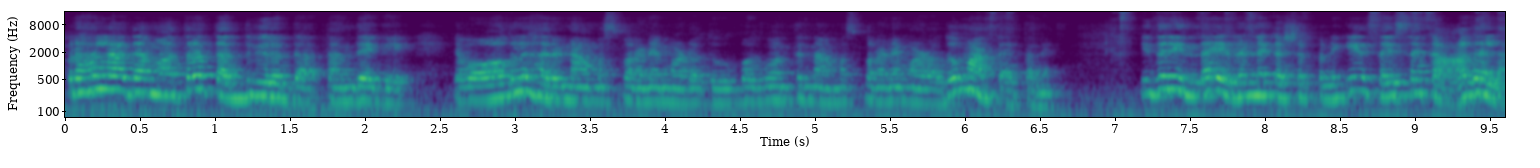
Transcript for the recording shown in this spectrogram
ಪ್ರಹ್ಲಾದ ಮಾತ್ರ ತದ್ವಿರುದ್ಧ ತಂದೆಗೆ. ಯಾವಾಗಲೂ ಹರಿನಾಮ ಸ್ಮರಣೆ ಮಾಡೋದು ಭಗವಂತನ ನಾಮಸ್ಮರಣೆ ಮಾಡೋದು ಮಾಡ್ತಾ ಇರ್ತಾನೆ. ಇದರಿಂದ ಎರಡನೇ ಕಶ್ಯಪನಿಗೆ ಸಹಿಸಕ್ ಆಗಲ್ಲ.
